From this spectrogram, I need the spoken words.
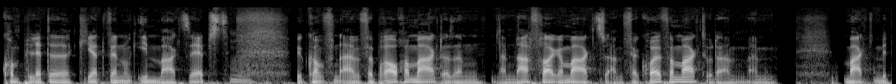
komplette Kehrtwendung im Markt selbst. Mhm. Wir kommen von einem Verbrauchermarkt, also einem, einem Nachfragemarkt, zu einem Verkäufermarkt oder einem, einem Markt mit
